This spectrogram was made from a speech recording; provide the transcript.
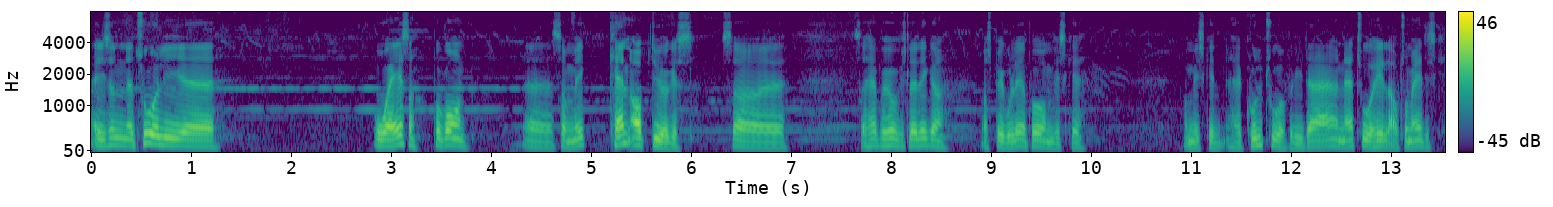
af de sådan naturlige øh, oaser på gården, øh, som ikke kan opdyrkes. Så, øh, så her behøver vi slet ikke at, at spekulere på, om vi skal om vi skal have kultur, fordi der er natur helt automatisk.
